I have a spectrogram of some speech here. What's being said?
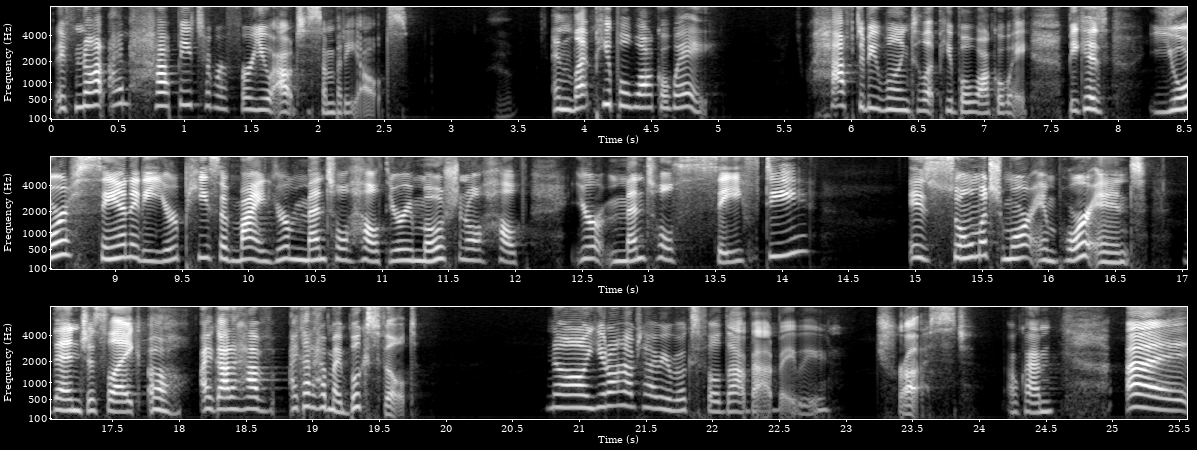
If not, I'm happy to refer you out to somebody else. And let people walk away. You have to be willing to let people walk away because your sanity, your peace of mind, your mental health, your emotional health, your mental safety is so much more important than just like, oh, I gotta have I gotta have my books filled. No, you don't have to have your books filled that bad, baby. Trust. Okay. Uh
